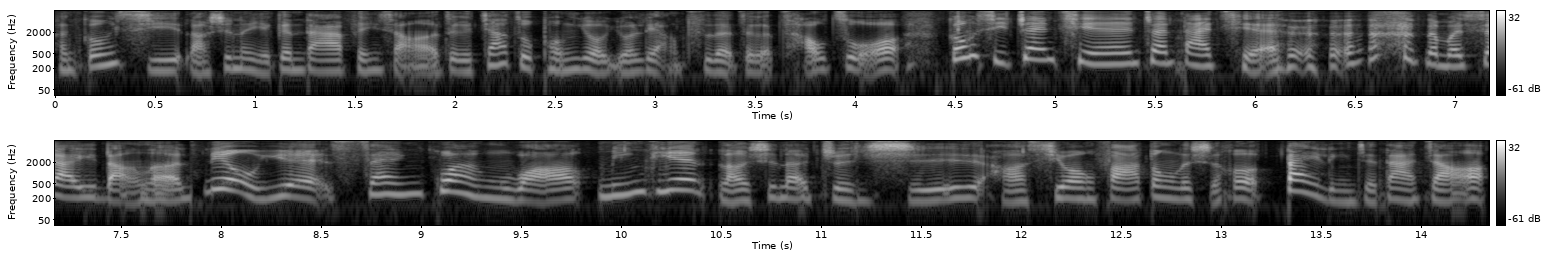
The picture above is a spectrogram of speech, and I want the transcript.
很恭喜老师呢，也跟大家分享了这个家族朋友有两次的这个操作，恭喜赚钱赚大钱。那么下一档呢，六月三冠王，明天老师呢准时好，希望发动的时候带领着大家哦。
